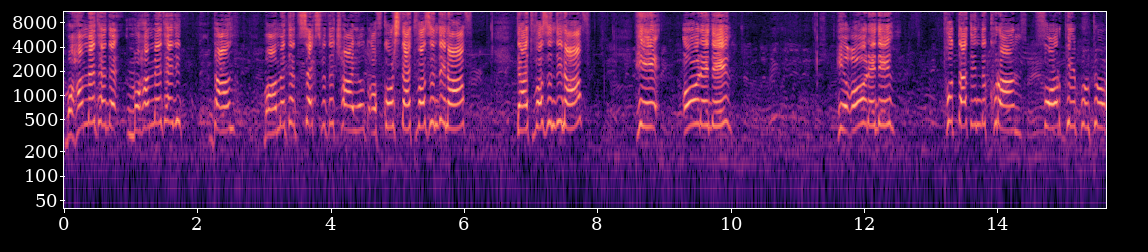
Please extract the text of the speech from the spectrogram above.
Muhammad had Muhammad had it done. Muhammad had sex with a child. Of course, that wasn't enough. That wasn't enough. He already he already put that in the Quran for people to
